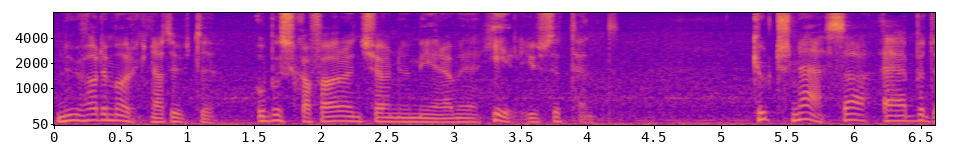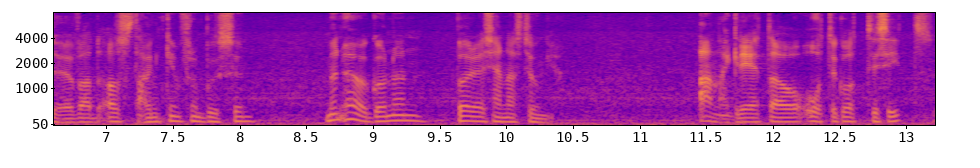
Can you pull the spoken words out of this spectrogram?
Nu har det mörknat ute och busschauffören kör numera med helljuset tänt. Kurts näsa är bedövad av stanken från bussen, men ögonen börjar kännas tunga. Anna-Greta har återgått till sitt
